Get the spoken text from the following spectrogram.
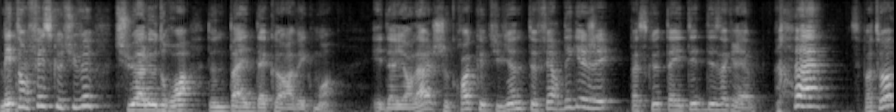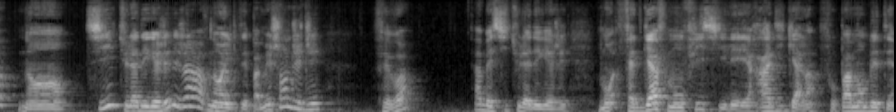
mais t'en fais ce que tu veux. Tu as le droit de ne pas être d'accord avec moi. Et d'ailleurs là, je crois que tu viens de te faire dégager parce que t'as été désagréable. c'est pas toi? Non. Si, tu l'as dégagé déjà Non, il était pas méchant, Gigi. Fais voir. Ah ben si, tu l'as dégagé. Bon, faites gaffe, mon fils, il est radical. Hein. Faut pas m'embêter.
